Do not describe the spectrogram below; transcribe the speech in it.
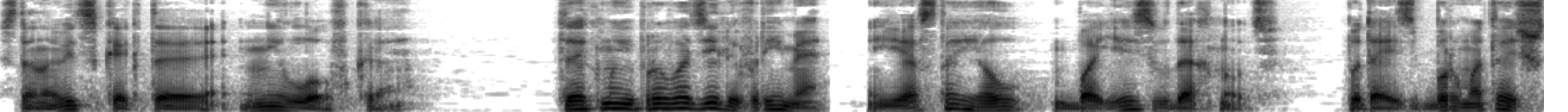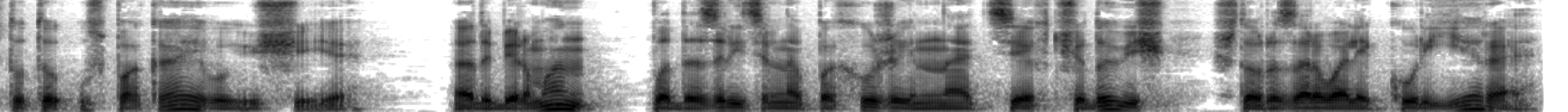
становится как-то неловко. Так мы и проводили время. Я стоял, боясь вдохнуть, пытаясь бормотать что-то успокаивающее. А доберман подозрительно похожий на тех чудовищ, что разорвали курьера,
